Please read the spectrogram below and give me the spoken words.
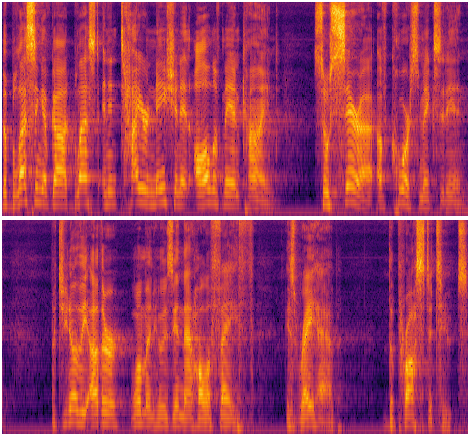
the blessing of God blessed an entire nation and all of mankind. So Sarah, of course, makes it in. But you know the other woman who is in that hall of faith is Rahab, the prostitute,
